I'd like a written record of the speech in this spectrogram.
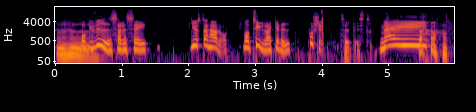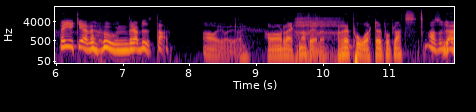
Mhm. och visade sig, just den här då, var tillverkad i porslin. Typiskt. Nej, den gick i över 100 bitar. Oj, oj, oj. Har de räknat det eller? Reporter på plats. Alltså det verkar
